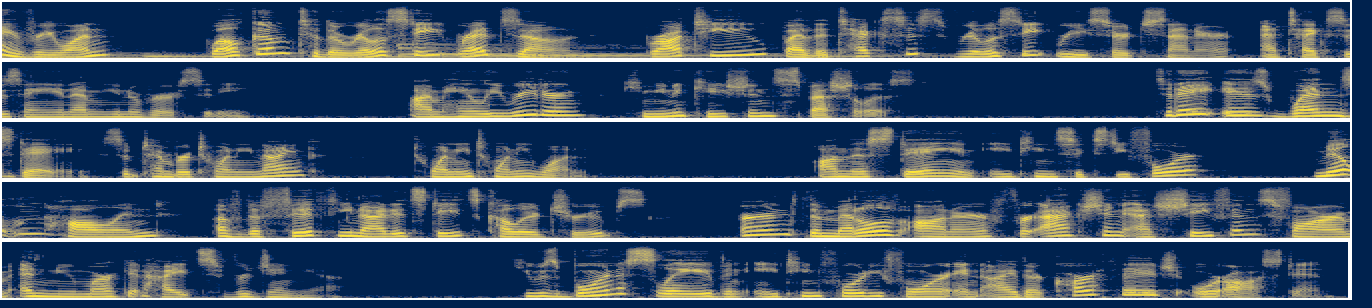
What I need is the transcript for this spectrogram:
Hi, everyone. Welcome to the Real Estate Red Zone, brought to you by the Texas Real Estate Research Center at Texas A&M University. I'm Haley Reeder, Communications Specialist. Today is Wednesday, September 29th, 2021. On this day in 1864, Milton Holland of the 5th United States Colored Troops earned the Medal of Honor for action at Chaffin's Farm and Newmarket Heights, Virginia. He was born a slave in 1844 in either Carthage or Austin.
